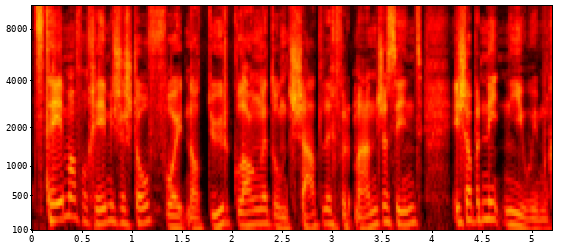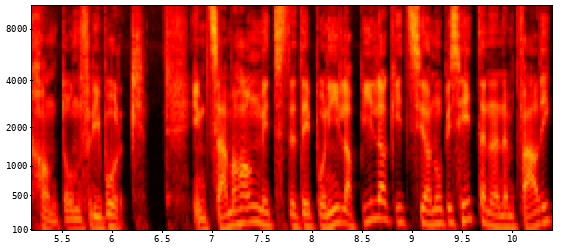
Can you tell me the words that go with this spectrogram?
Das Thema von chemischen Stoffen, die in die Natur gelangen und schädlich für die Menschen sind, ist aber nicht neu im Kanton Freiburg. Im Zusammenhang mit der Deponie La Pila gibt es ja noch bis heute eine Empfehlung,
